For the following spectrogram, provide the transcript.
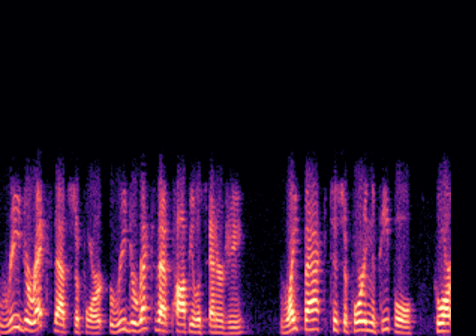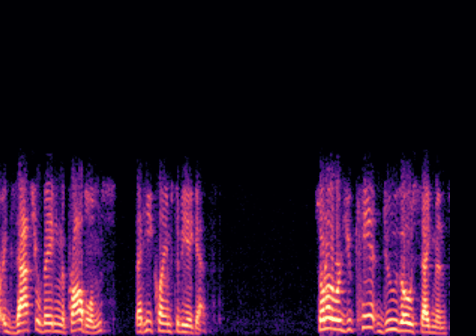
redirects that support, redirects that populist energy right back to supporting the people who are exacerbating the problems that he claims to be against. So, in other words, you can't do those segments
